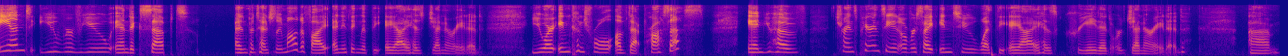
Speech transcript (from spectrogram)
and you review and accept and potentially modify anything that the AI has generated. You are in control of that process and you have transparency and oversight into what the AI has created or generated. Um,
